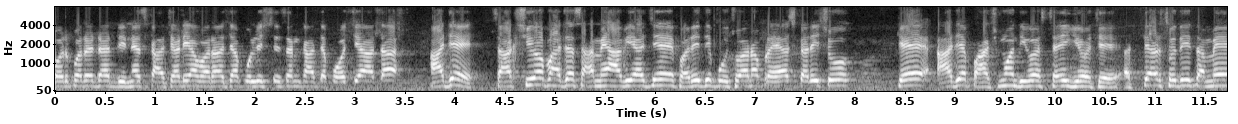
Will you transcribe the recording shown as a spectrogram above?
corporator Dinesh Kachhadiya Varachha police station ખાતે પહોંચ્યા હતા. આજે સાક્ષીઓ પાછા સામે આવ્યા છે. ફરીથી પૂછવાનો પ્રયાસ કરીશું કે આજે પાંચમો દિવસ થઈ ગયો છે. અત્યાર સુધી તમે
